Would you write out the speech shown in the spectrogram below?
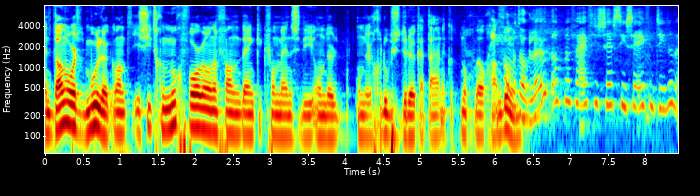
En dan wordt het moeilijk, want je ziet genoeg voorbeelden van, denk ik, van mensen die onder, onder groepsdruk uiteindelijk het nog wel gaan ik doen. vond het ook leuk als bij 15, 16, 17. Dan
